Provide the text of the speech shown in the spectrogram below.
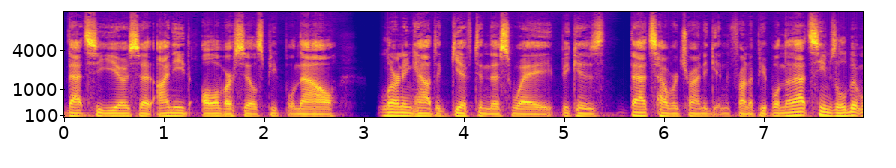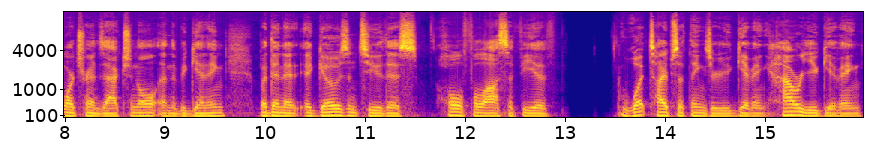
that CEO said, "I need all of our salespeople now learning how to gift in this way because." That's how we're trying to get in front of people. Now that seems a little bit more transactional in the beginning, but then it, it goes into this whole philosophy of what types of things are you giving? How are you giving?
